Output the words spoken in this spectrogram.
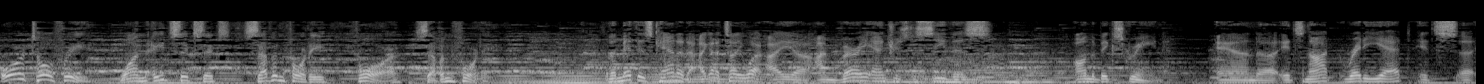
or toll free 1-866-740-4740. The Myth is Canada. I got to tell you what, I uh, I'm very anxious to see this on the big screen. And uh, it's not ready yet. It's uh,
